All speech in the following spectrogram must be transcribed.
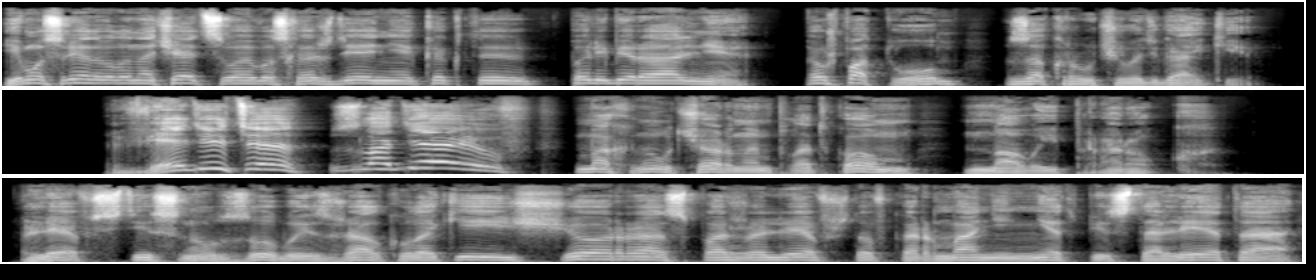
Ему следовало начать свое восхождение как-то полиберальнее, а уж потом закручивать гайки. «Видите, злодеев!» — махнул черным платком новый пророк. Лев стиснул зубы и сжал кулаки, еще раз пожалев, что в кармане нет пистолета,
